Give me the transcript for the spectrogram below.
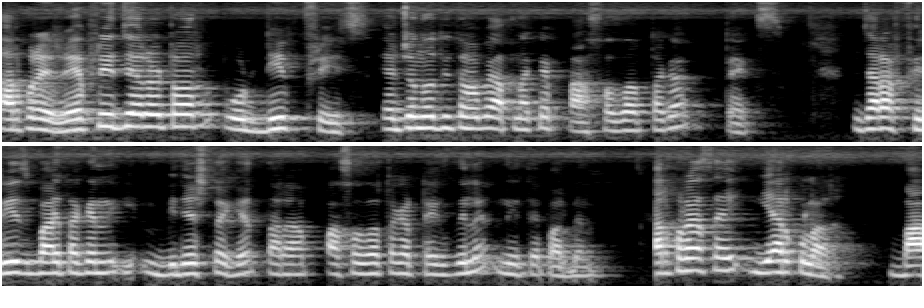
তারপরে রেফ্রিজারেটর ও ডিপ ফ্রিজ এর জন্য দিতে হবে আপনাকে পাঁচ হাজার টাকা ট্যাক্স যারা ফ্রিজ বাই থাকেন, বিদেশ থেকে, তারা পাঁচ হাজার টাকা ট্যাক্স দিলে নিতে পারবেন। তারপরে আছে এয়ার কুলার বা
